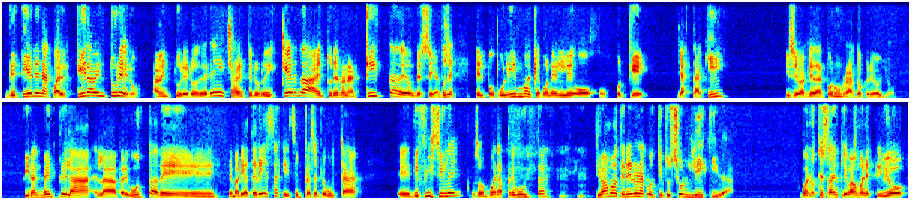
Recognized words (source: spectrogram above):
detienen a cualquier aventurero, aventurero de derecha, aventurero de izquierda, aventurero anarquista, de donde sea. Entonces, el populismo hay que ponerle ojo, porque ya está aquí y se va a quedar por un rato, creo yo. Finalmente, la, pregunta de, María Teresa, que siempre hace preguntas eh, difíciles, que son buenas preguntas, si vamos a tener una constitución líquida. Bueno, ustedes saben que Bauman escribió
